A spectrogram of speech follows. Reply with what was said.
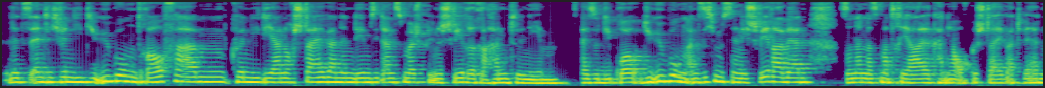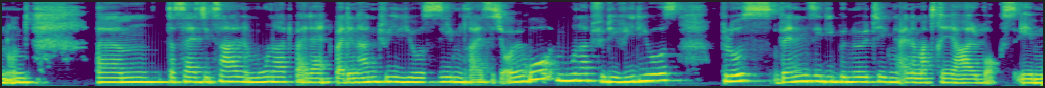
letztendlich, wenn die die Übungen drauf haben, können die die ja noch steigern, indem sie dann zum Beispiel eine schwerere Hantel nehmen. Also die, die Übungen an sich müssen ja nicht schwerer werden, sondern das Material kann ja auch gesteigert werden. Und das heißt, die zahlen im Monat bei, der, bei den Handvideos 37 Euro im Monat für die Videos, plus, wenn sie die benötigen, eine Materialbox eben,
